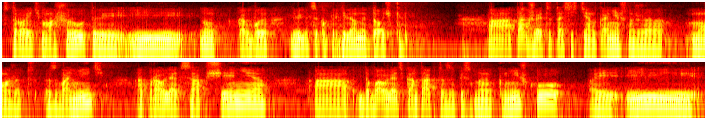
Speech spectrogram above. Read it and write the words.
строить маршруты и ну, как бы двигаться к определенной точке. А также этот ассистент, конечно же, может звонить, отправлять сообщения, а, добавлять контакты в записную книжку и, и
